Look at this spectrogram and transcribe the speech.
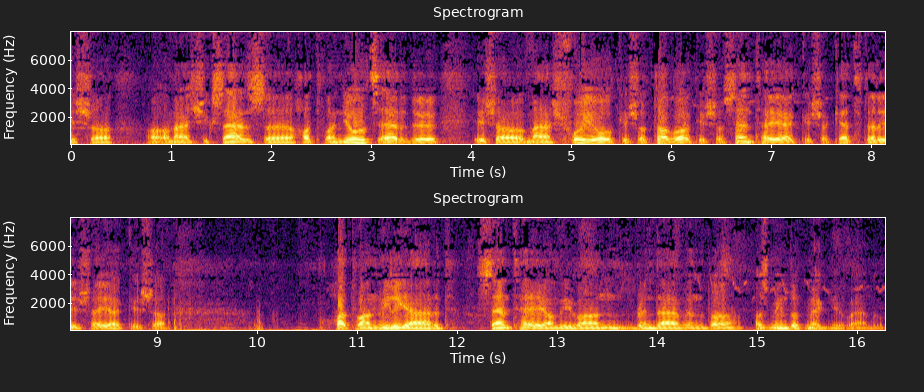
és a, a másik 168 erdő, és a más folyók, és a tavak, és a szent helyek, és a kettelés helyek, és a 60 milliárd szent hely, ami van Brindavanban, az mind ott megnyilvánul.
